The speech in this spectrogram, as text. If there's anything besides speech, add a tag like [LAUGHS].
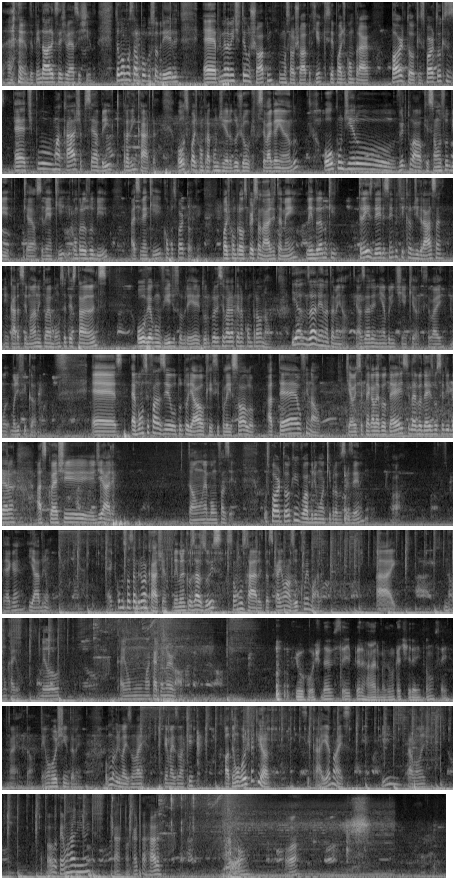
[LAUGHS] Depende da hora que você estiver assistindo. Então vou mostrar um pouco sobre ele. É, primeiramente tem o shopping, vou mostrar o shopping aqui, que você pode comprar Power Tokens. Power Tokens é tipo uma caixa para você abrir para vir carta. Ou você pode comprar com dinheiro do jogo que você vai ganhando, ou com dinheiro virtual, que são os Rubi. Que é você vem aqui e compra os Rubi, aí você vem aqui e compra os Power Tokens. Pode comprar os personagens também. Lembrando que três deles sempre ficam de graça em cada semana, então é bom você testar antes ou ver algum vídeo sobre ele, tudo para ver se vale a pena comprar ou não. E as arenas também, ó. Tem as areninhas bonitinhas aqui, ó, que você vai modificando. É, é bom você fazer o tutorial, que é esse play solo, até o final. Que aí você pega level 10 e level 10 você libera as quests diárias. Então é bom fazer. Os Power Token, vou abrir um aqui pra vocês verem. Ó, pega e abre um. É como se fosse abrir uma caixa. Lembrando que os azuis são os raros, então se cair um azul, comemora. Ai. Não, não caiu. O meu... Caiu uma carta normal. E o roxo deve ser hiper raro, mas eu nunca tirei, então não sei. É, então. Tem um roxinho também. Vamos abrir mais um, vai. Tem mais um aqui? Ó, tem um roxo aqui, ó. Se cair é nóis. Ih, tá longe. Ó, caiu um rarinho, hein? Ah, uma carta rara. Bom. Ó.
